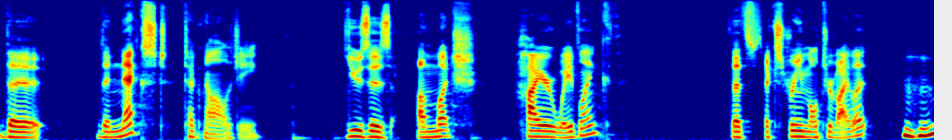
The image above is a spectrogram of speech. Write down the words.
the the next technology uses a much higher wavelength that's extreme ultraviolet Mm-hmm.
